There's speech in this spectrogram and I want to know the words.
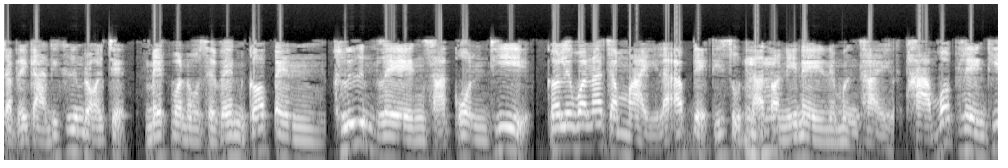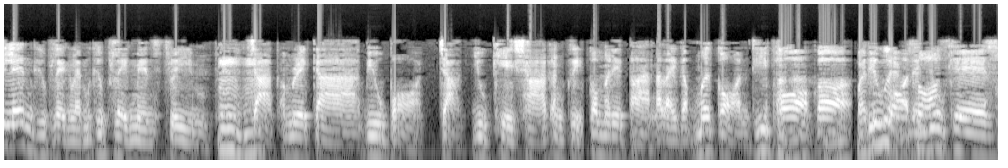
จัดรายการที่คลื่นร้อยเจ็ดเมดวันโอเซเว่นก็เป็นคลื่นเพลงสากลที่ก็เรียกว่าน่าจะใหม่และอัปเดตที่สุดนะอือฮึตอนนี้ในในเมืองไทย ถามว่าเพลงที่เล่นคือเพลงอะไร มันคือเพลงเมนสตรีมอืมจากอเมริกาบิลบอร์ดจาก UK ชาร์ตอังกฤษก็ไม่ได้ต่างอะไรกับเมื่อก่อนที่พ่อก็หมายถึงแหล่ง Billboard ในซอส UK ซ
